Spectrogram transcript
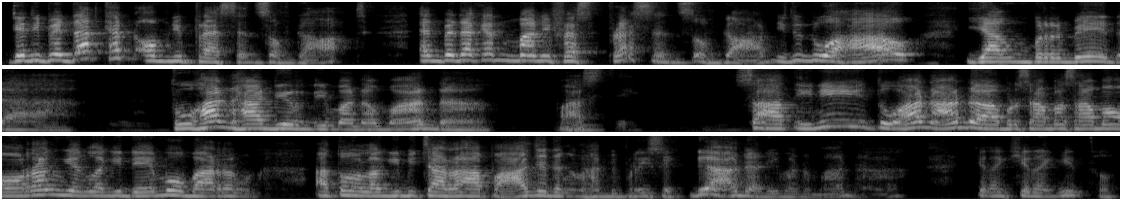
Jadi bedakan omnipresence of God and bedakan manifest presence of God. Itu dua hal yang berbeda. Tuhan hadir di mana-mana pasti. Saat ini Tuhan ada bersama-sama orang yang lagi demo bareng atau lagi bicara apa aja dengan Habib Rizik. Dia ada di mana-mana. Kira-kira gitu.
